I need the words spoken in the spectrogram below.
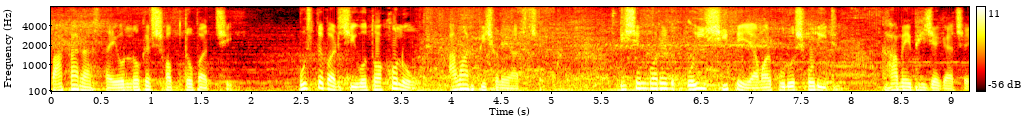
পাকা রাস্তায় অন্য লোকের শব্দ পাচ্ছি। বুঝতে পারছি ও তখনও আমার পিছনে আসছে। ডিসেম্বরের ওই শীতে আমার পুরো শরীর ঘামে ভিজে গেছে।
